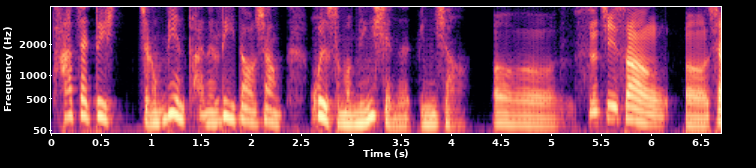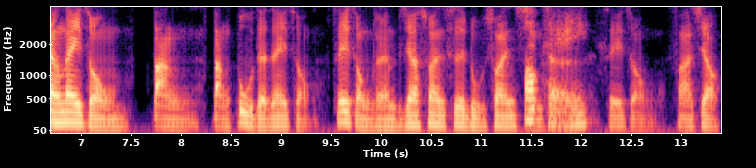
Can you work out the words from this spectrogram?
它在对。整个面团的力道上会有什么明显的影响？呃，实际上，呃，像那一种绑绑布的那一种，这一种可能比较算是乳酸型的这一种发酵，Okay.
